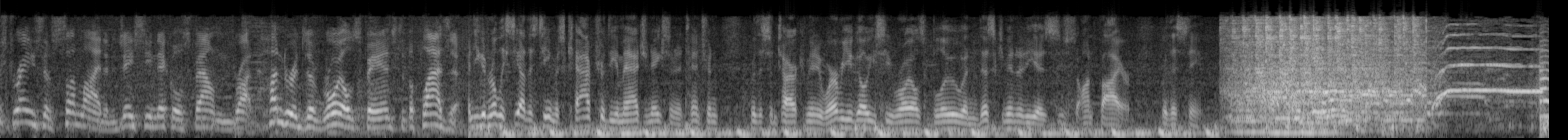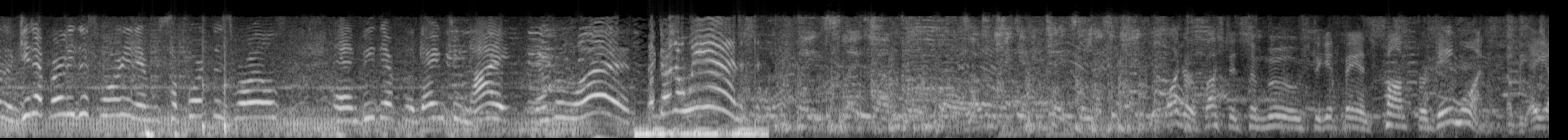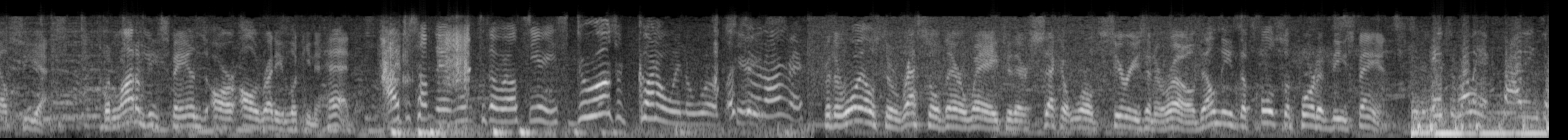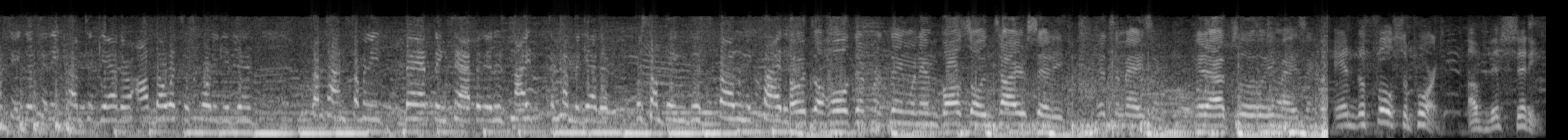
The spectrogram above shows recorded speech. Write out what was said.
first rays of sunlight at the J.C. Nichols Fountain brought hundreds of Royals fans to the plaza. And you can really see how this team has captured the imagination and attention for this entire community. Wherever you go, you see Royals blue, and this community is just on fire for this team. I'm gonna get up early this morning and support these Royals and be there for the game tonight. Number one, they're gonna win. Slugger busted some moves to get fans pumped for game one of the ALCS. But a lot of these fans are already looking ahead. I just hope they win to the World Series. The Royals are gonna win the World Let's Series. do an arm wrestle. For the Royals to wrestle their way to their second World Series in a row, they'll need the full support of these fans. It's really exciting to see the city come together. Although it's a sporting event, sometimes so many bad things happen, and it's nice to come together for something this fun and exciting. Oh, it's a whole different thing when it involves the entire city. It's amazing. It's absolutely amazing. And the full support of this city.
